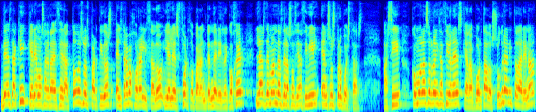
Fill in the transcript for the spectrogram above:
Desde aquí queremos agradecer a todos los partidos el trabajo realizado y el esfuerzo para entender y recoger las demandas de la sociedad civil en sus propuestas, así como a las organizaciones que han aportado su granito de arena,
